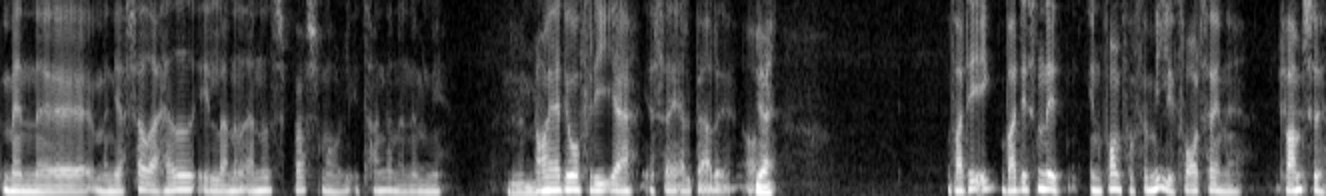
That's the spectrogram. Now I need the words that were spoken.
men, øh, men jeg sad og havde et eller andet andet spørgsmål i tankerne nemlig. Nå ja, det var fordi, ja, jeg sagde Alberte. Og Ja, var, det ikke, var det sådan et, en form for familieforetagende Bamse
